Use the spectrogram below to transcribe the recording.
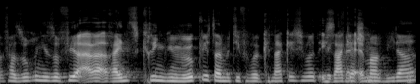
äh, versuchen hier so viel reinzukriegen wie möglich, damit die Folge knackig wird. Ich sage ja immer wieder,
